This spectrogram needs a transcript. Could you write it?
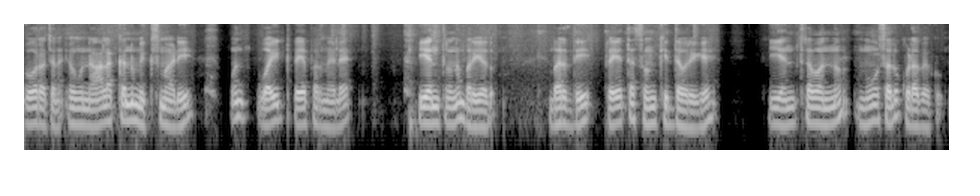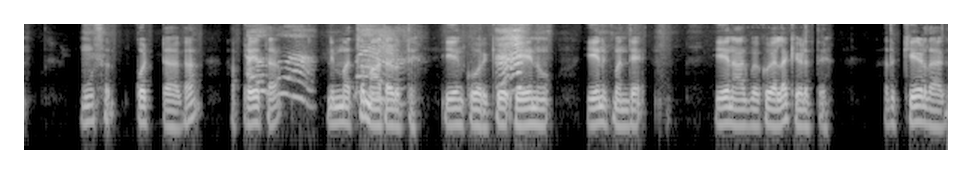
ಗೋರಚನೆ ಇವು ನಾಲ್ಕನ್ನು ಮಿಕ್ಸ್ ಮಾಡಿ ಒಂದು ವೈಟ್ ಪೇಪರ್ ಮೇಲೆ ಈ ಯಂತ್ರನ ಬರೆಯೋದು. ಬರೆದು ಪ್ರೇತ ಸೋಂಕಿದ್ದವರಿಗೆ ಈ ಯಂತ್ರವನ್ನು ಮೂಸಲು ಕೊಡಬೇಕು. ಮೂಸಲು ಕೊಟ್ಟಾಗ ಆ ಪ್ರೇತ ನಿಮ್ಮ ಹತ್ರ ಮಾತಾಡುತ್ತೆ. ಏನು ಕೋರಿಕೆ, ಏನು ಏನಕ್ಕೆ ಬಂದೆ, ಏನಾಗಬೇಕು ಎಲ್ಲ ಕೇಳುತ್ತೆ. ಅದು ಕೇಳಿದಾಗ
